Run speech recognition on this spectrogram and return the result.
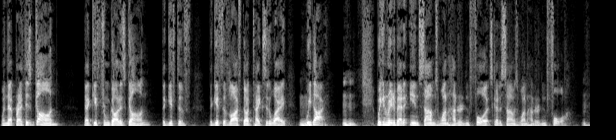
When that breath is gone, that gift from God is gone. The gift of the gift of life, God takes it away. We mm-hmm. die. Mm-hmm. We can read about it in Psalms 104. Let's go to Psalms 104. Mm-hmm.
